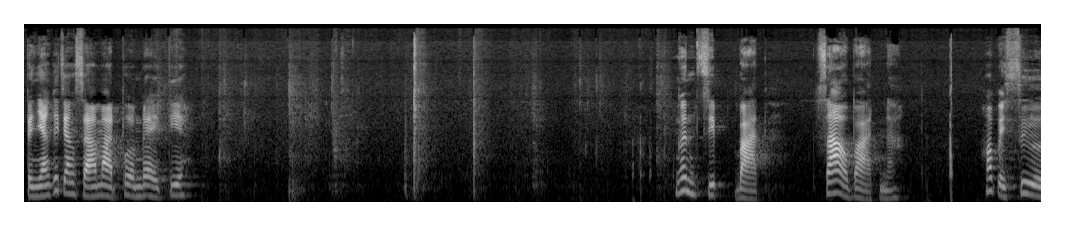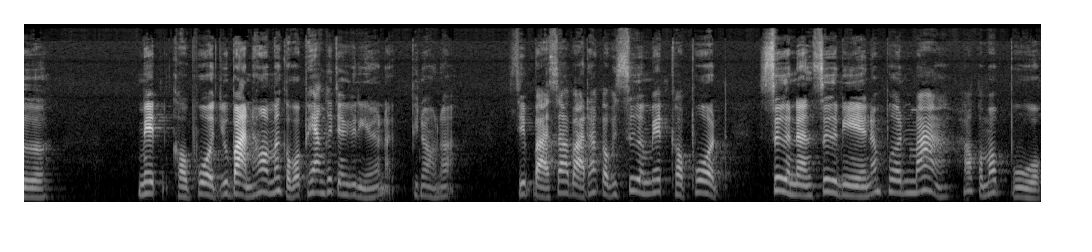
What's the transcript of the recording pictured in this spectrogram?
เป็นยังก็จังสามารถเพิ่มได้เตี้ยเงินสิบบาทเศร้าบาทนะเขาไปซื้อเม็ดข้าวโพดอยู่บ้านเฮามันก็บ่แพงคือจังอยู่นี่นะพี่น้องเนาะสิบบาทเศร้าบาทเฮาก็ไปซื้อเม็ดข้าวโพดซื้อนั่นซื้อนี่น้ำเพิ่นมาเฮาก็มาปลูก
